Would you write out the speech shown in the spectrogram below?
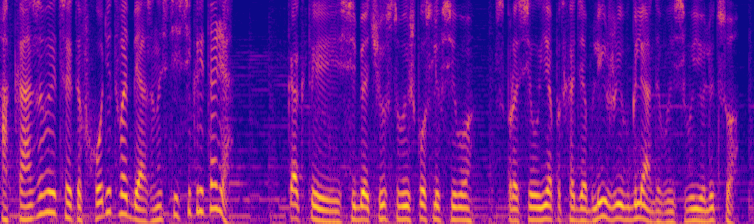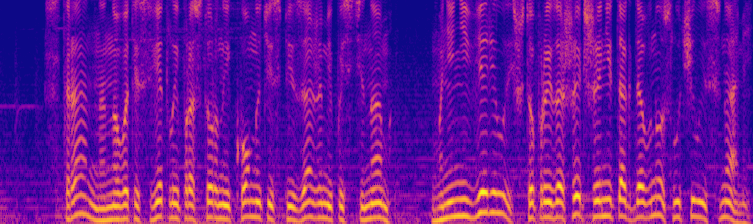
Оказывается, это входит в обязанности секретаря. «Как ты себя чувствуешь после всего?» – спросил я, подходя ближе и вглядываясь в ее лицо. Странно, но в этой светлой просторной комнате с пейзажами по стенам мне не верилось, что произошедшее не так давно случилось с нами.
